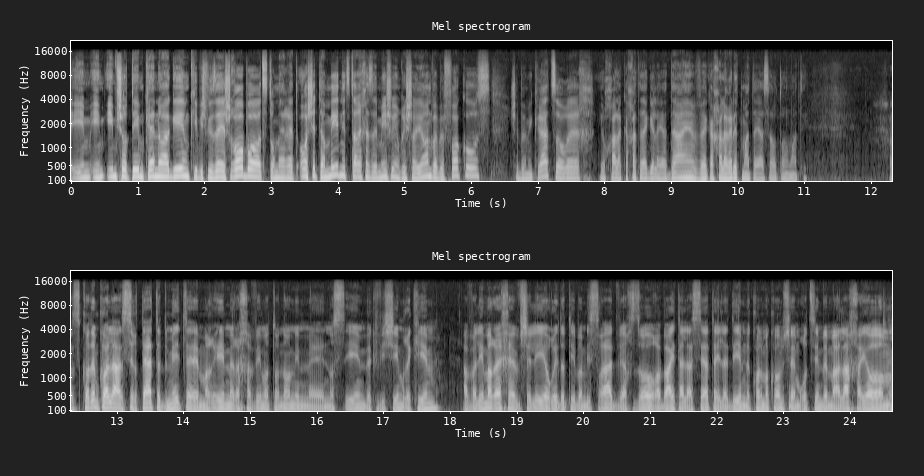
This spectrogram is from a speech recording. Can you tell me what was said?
אם, אם, אם שותים כן נוהגים, כי בשביל זה יש רובוט, זאת אומרת, או שתמיד נצטרך איזה מישהו עם רישיון ובפוקוס, שבמקרה הצורך יוכל לקחת את ההגה לידיים וככה לרדת מהטייס האוטומטי. אז קודם כל, סרטי התדמית אה, מראים רכבים אוטונומיים אה, נוסעים בכבישים ריקים, אבל אם הרכב שלי יוריד אותי במשרד ויחזור הביתה להסיע את הילדים לכל מקום שהם רוצים במהלך היום, okay.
